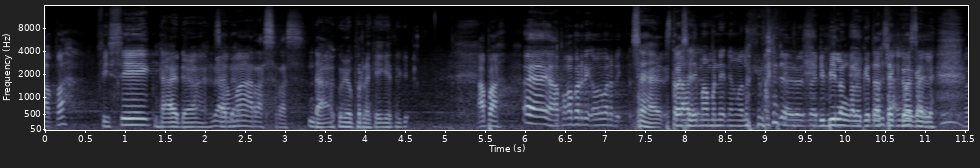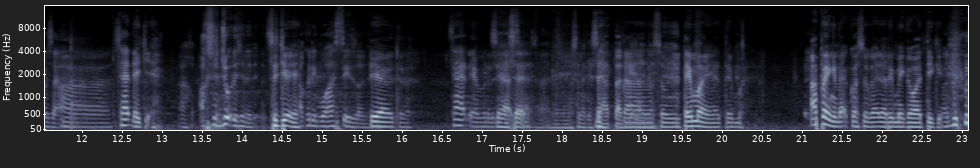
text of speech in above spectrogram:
apa? Fisik Nggak ada. nggak ada. sama ras-ras. Nggak, aku udah pernah kayak gitu. Apa? Eh, eh, apa kabar Dik? Apa kabar Dik? Sehat. Setelah lima menit yang lalu kita Udah usah dibilang kalau kita tag dua kali. Usah. Eh, sehat ya Ki? Aku, aku sejuk di sini, Dik. Sejuk ya? Aku di bawah AC soalnya. Iya betul. Sehat ya berarti. Sehat, sehat. sehat. Nah, masalah kesehatan kita kayaknya. langsung tema ya tema. Apa yang tidak kau suka dari Megawati? Aduh.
